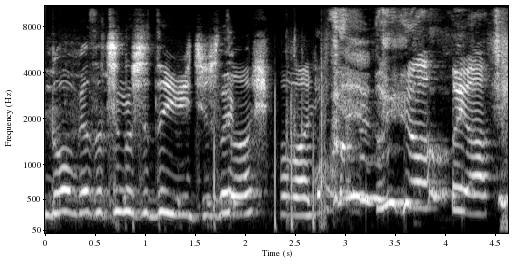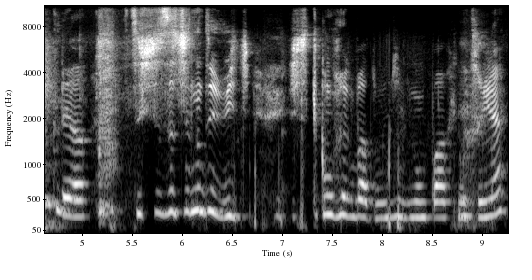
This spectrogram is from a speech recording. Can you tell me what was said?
Dobra, zaczyna się dymić już coś powoli. Ja, ja, ja. Coś się zaczyna dymić. Jeszcze taką herbatą dziwną pachnie, czy nie?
